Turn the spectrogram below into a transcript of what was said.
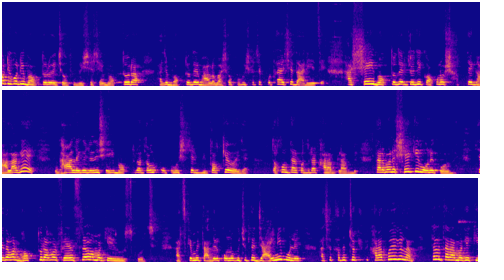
কোটি কোটি ভক্ত রয়েছে অপু বিশ্বাসের ভক্তরা। আজ ভক্তদের ভালোবাসা অপু বিশ্বাসে কোথায় এসে দাঁড়িয়েছে? আর সেই ভক্তদের যদি কখনো সাথে ঘা লাগে, ঘা লেগে যদি সেই ভক্তরা তখন অপু বিশ্বাসের বিপক্ষে হয়ে যায়, তখন তার কতটা খারাপ লাগবে? তার মানে সে কি মনে করবে? যে আমার ভক্তরা, আমার ফ্রেন্ডসরাও আমাকে ইউজ করছে। আজকে আমি তাদের কোনো কিছুতে যাইনি বলে আচ্ছা তাদের চোখে আমি খারাপ হয়ে গেলাম, তাহলে তারা আমাকে কি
